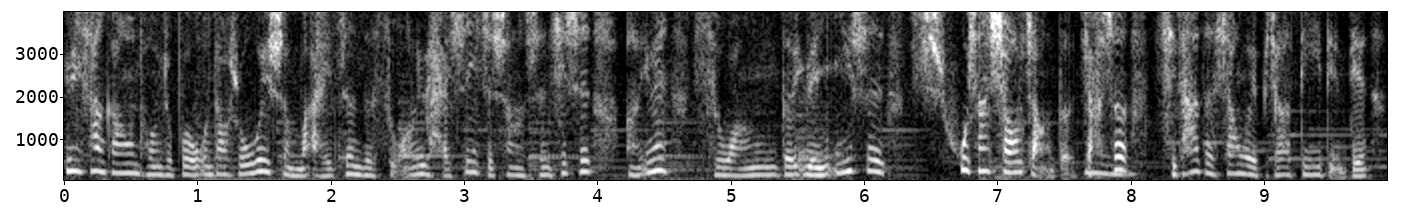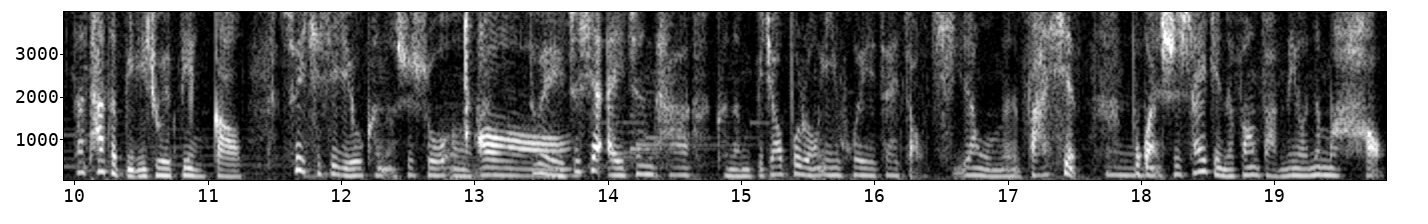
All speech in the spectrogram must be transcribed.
因为像刚刚同主播问到说，为什么癌症的死亡率还是一直上升？其实，嗯，因为死亡的原因是互相消长的。假设其他的相位比较低一点点，那它的比例就会变高。所以其实也有可能是说，嗯，哦，对，这些癌症它可能比较不容易会在早期让我们发现，不管是筛检的方法没有那么好，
